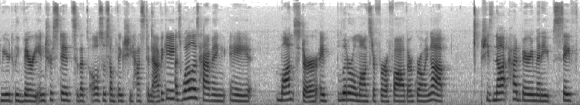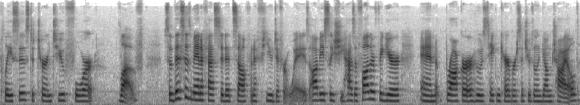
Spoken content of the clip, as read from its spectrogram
weirdly very interested. So that's also something she has to navigate as well as having a monster a literal monster for a father growing up. She's not had very many safe places to turn to for love so this has manifested itself in a few different ways obviously she has a father figure and Brocker, who's taken care of her since she was a young child.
